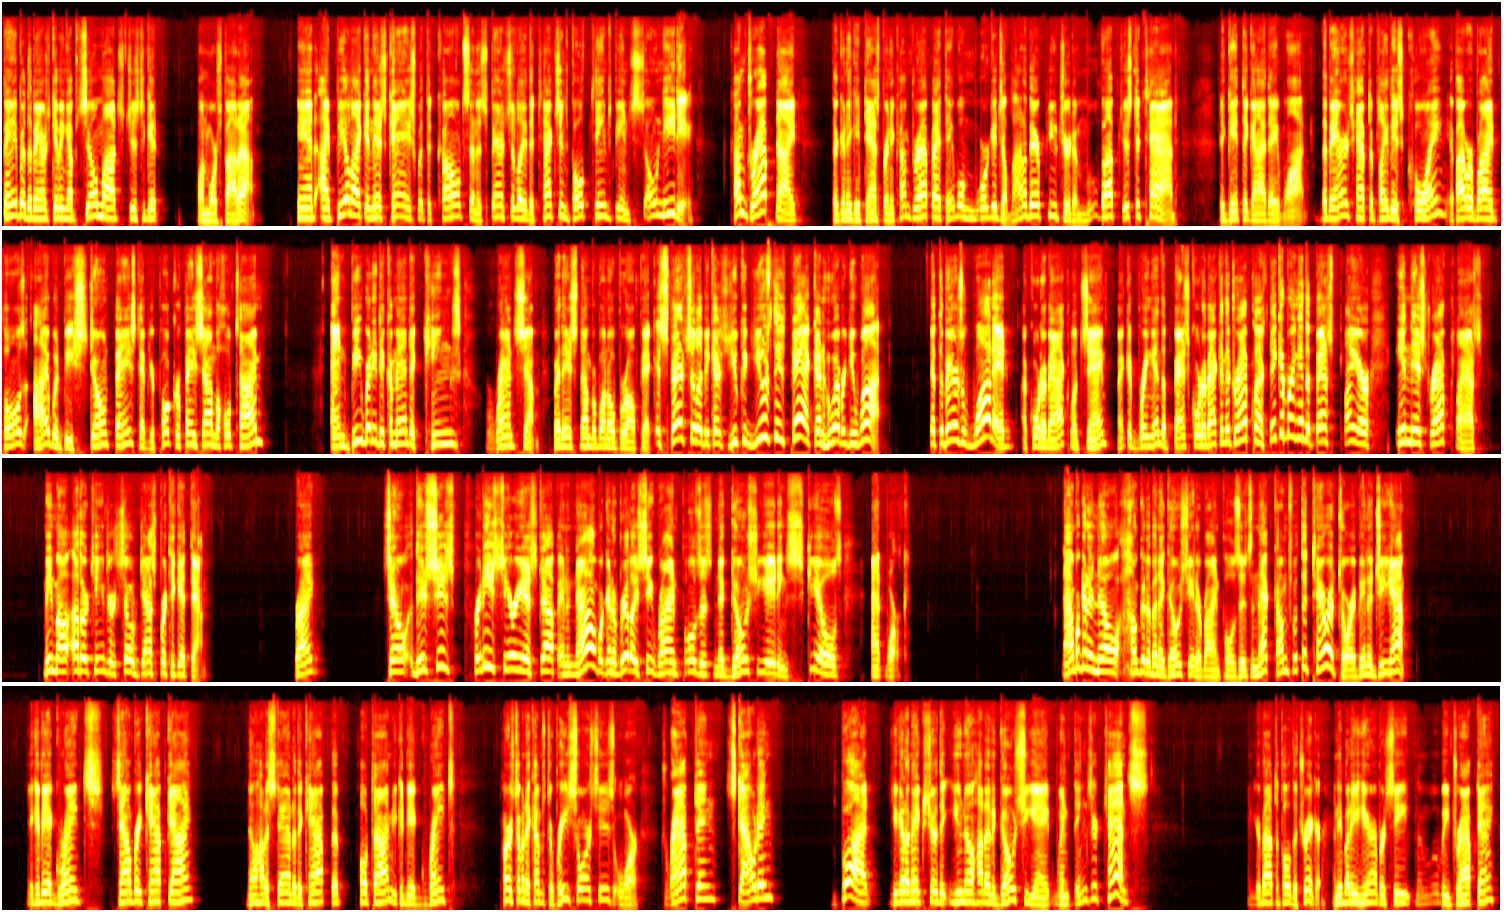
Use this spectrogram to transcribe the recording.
favored the Bears giving up so much just to get one more spot up. And I feel like in this case, with the Colts and especially the Texans, both teams being so needy, come draft night, they're going to get desperate. And come draft night, they will mortgage a lot of their future to move up just a tad to get the guy they want. The Bears have to play this coy. If I were Ryan Poles, I would be stone faced, have your poker face on the whole time, and be ready to command a king's ransom for this number one overall pick, especially because you could use this pick on whoever you want. If the Bears wanted a quarterback, let's say, they could bring in the best quarterback in the draft class. They could bring in the best player in this draft class. Meanwhile, other teams are so desperate to get them. Right? So this is pretty serious stuff. And now we're going to really see Ryan Poles' negotiating skills at work. Now we're going to know how good of a negotiator Ryan Poles is, and that comes with the territory being a GM. You could be a great salary cap guy, know how to stand to the cap the whole time. You could be a great person when it comes to resources or drafting, scouting, but you got to make sure that you know how to negotiate when things are tense and you're about to pull the trigger. Anybody here ever see the movie Draft Day?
